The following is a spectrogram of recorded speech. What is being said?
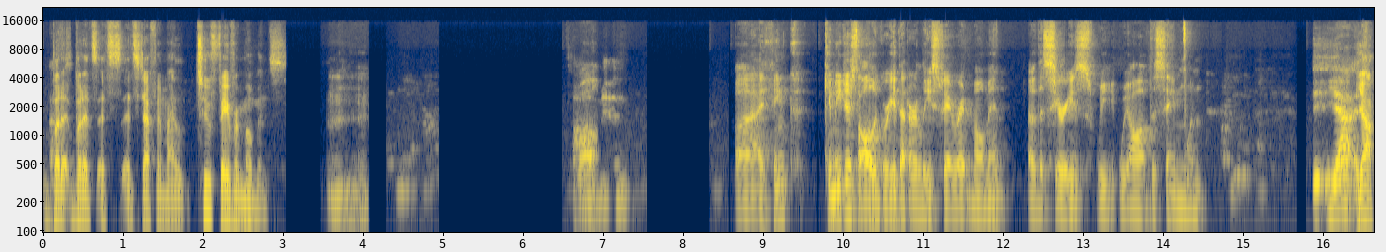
but it, but it's it's it's definitely my two favorite moments Mm-hmm. Oh, Well- man. Uh, I think can we just all agree that our least favorite moment of the series, we we all have the same one. Yeah, it's yeah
